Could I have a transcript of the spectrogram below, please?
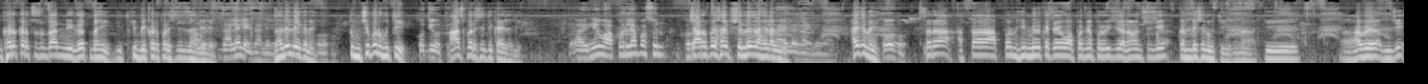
घर खर्च सुद्धा निघत नाही. इतकी बिकट परिस्थिती झालेली आहे. झालेले झालेले झालेली आहे की हो, नाही? हो. तुमची पण होती. होती होती. आज परिस्थिती काय झाली? हे वापरल्यापासून चार रुपये साहेब शिल्लक राहायला लागले. राहिले राहिले राहिले. आहे का नाही? हो हो. सर आता आपण ही मिल्क चाय वापरण्यापूर्वीची जनावरांची जी कंडिशन होती म्हणा की अं, अवे म्हणजे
